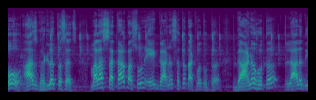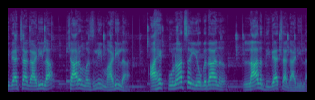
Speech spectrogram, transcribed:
हो आज घडलं तसंच. मला सकाळपासून एक गाणं सतत आठवत होतं. गाणं होतं लाल दिव्याच्या गाडीला चार मजली माडीला. आहे कुणाचं योगदान लाल दिव्याच्या गाडीला?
